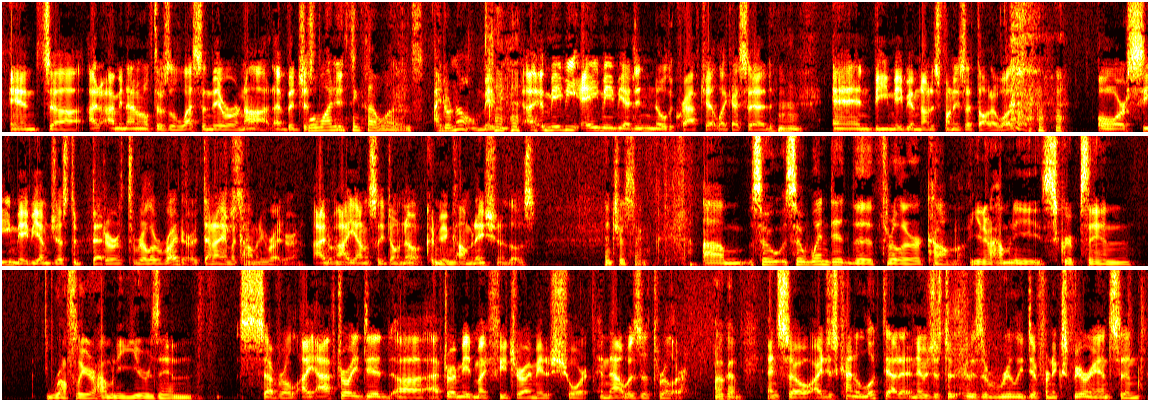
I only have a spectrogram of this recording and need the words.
And uh, I, I mean, I don't know if there was a lesson there or not, uh, but just Well, why do you think that was? I don't know. Maybe I, maybe a maybe I didn't know the craft yet, like I said, Mm-hmm. and b maybe I'm not as funny as I thought I was, or c maybe I'm just a better thriller writer than I am a comedy writer. I, Mm-hmm. I honestly don't know. It could be a combination of those. Interesting. Um, so, so when did the thriller come? You know, how many scripts in, roughly, or how many years in? Several. I after I did uh, after I made my feature, I made a short, and that was a thriller. Okay. And so I just kind of looked at it, and it was just a, it was a really different experience, and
